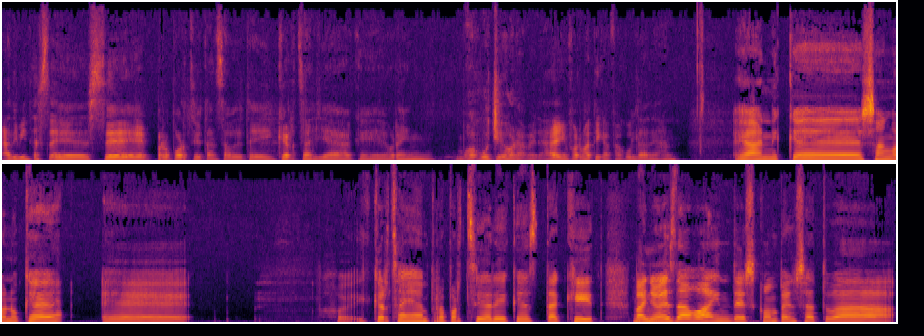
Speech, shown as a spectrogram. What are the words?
adibidez eh, ze proportzioetan zaudete ikertzaileak eh, orain ba, gutxi gora bera, eh, informatika fakultatean. Ea, nik esango nuke, e, jo, ikertzaileen proportziorik ez dakit, baina ez dago hain deskompensatua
